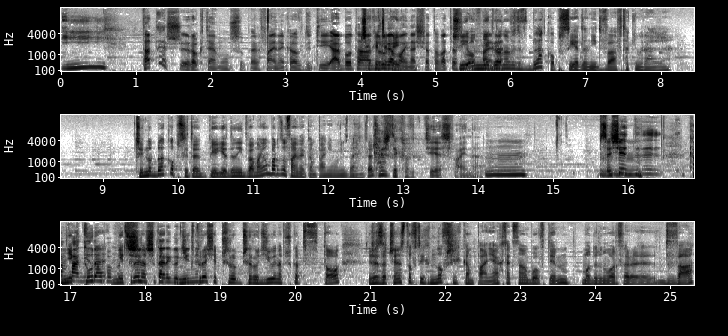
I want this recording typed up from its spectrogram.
I ta też rok temu super fajne Call of Duty, albo ta czekaj, druga czekaj. wojna światowa też Czyli on fajne. nie grał nawet w Black Ops 1 i 2 w takim razie. Czyli no Black Opsy te 1 i 2 mają bardzo fajne kampanie moim zdaniem też. Każdy Call of Duty jest fajne. Mm. W sensie mm. kampanie niektóre, no, niektóre, 3, na przykład, niektóre się przerodziły na przykład w to, że za często w tych nowszych kampaniach, tak samo było w tym Modern Warfare 2,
